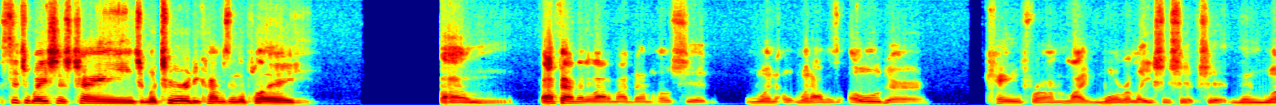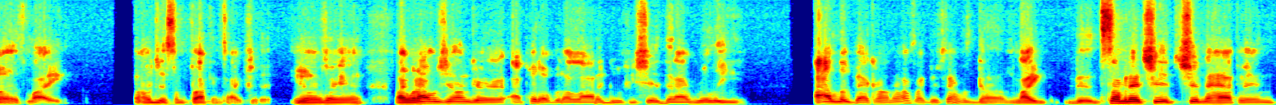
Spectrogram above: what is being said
situations change, maturity comes into play. Um, I found that a lot of my dumb hoe shit when when I was older came from like more relationship shit than was like on just some fucking type shit. You know what I'm saying? Like when I was younger, I put up with a lot of goofy shit that I really, I look back on, and I was like, bitch, that was dumb. Like some of that shit shouldn't have happened.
